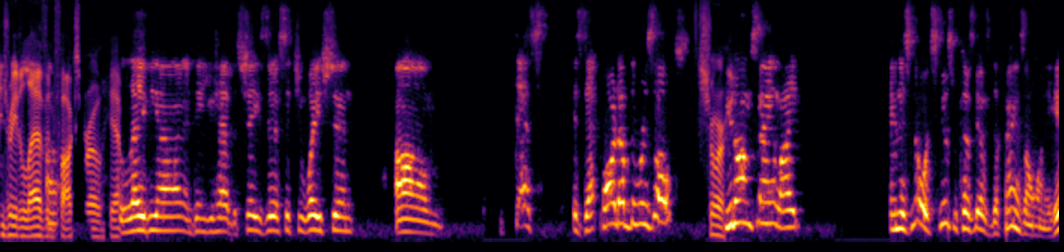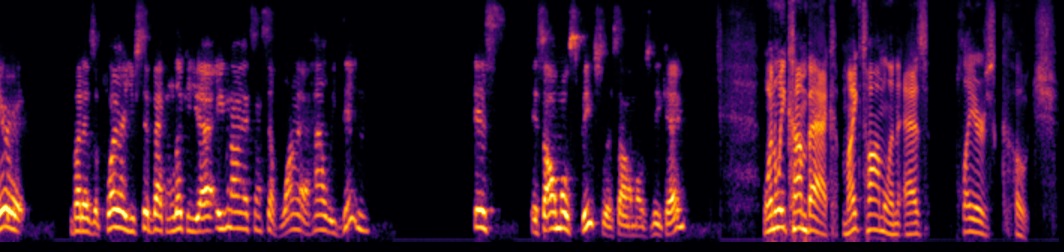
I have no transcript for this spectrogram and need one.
Injury to Lev and uh, Foxborough. Yeah. Le'Veon, and then you have the Shazier situation. Um, that's is that part of the results? Sure. You know what I'm saying? Like, and there's no excuse because there's the fans don't want to hear it. But as a player, you sit back and look, and you even I ask myself why or how we didn't. It's it's almost speechless, almost DK. When we come back, Mike Tomlin as players coach.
